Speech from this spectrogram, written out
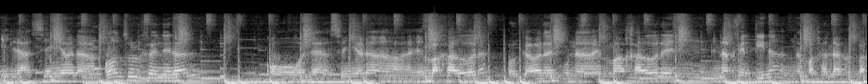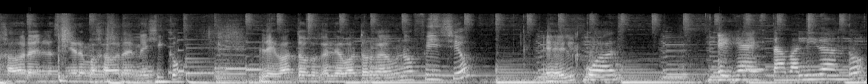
y la señora cónsul general o la señora embajadora, porque ahora es una embajadora en, Argentina, una embajadora, la embajadora la señora embajadora de México, le va, a le va a otorgar un oficio, el cual ella está validando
